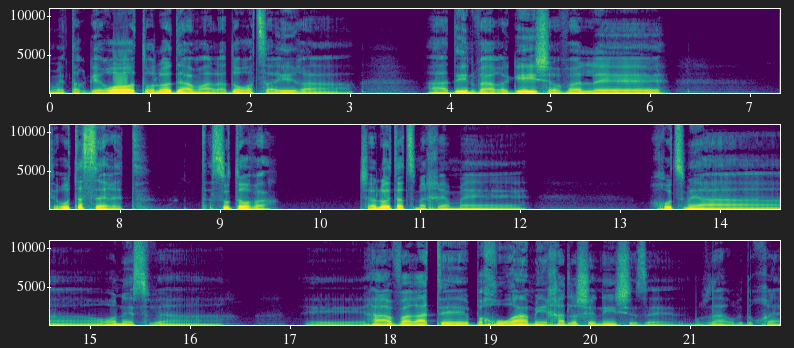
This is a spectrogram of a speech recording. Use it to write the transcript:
מתרגרות, או לא יודע מה, לדור הצעיר העדין והרגיש, אבל uh, תראו את הסרט, תעשו טובה. תשאלו את עצמכם, uh, חוץ מהאונס וה... אה, בחורה מאחד לשני, שזה מוזר ודוחה.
